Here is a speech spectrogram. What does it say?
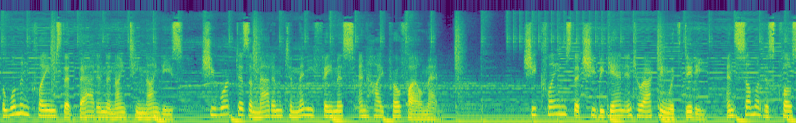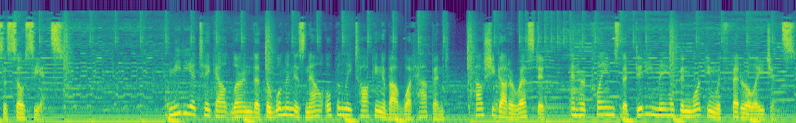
The woman claims that bad in the 1990s, she worked as a madam to many famous and high-profile men. She claims that she began interacting with Diddy and some of his close associates. Media Takeout learned that the woman is now openly talking about what happened, how she got arrested, and her claims that Diddy may have been working with federal agents.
